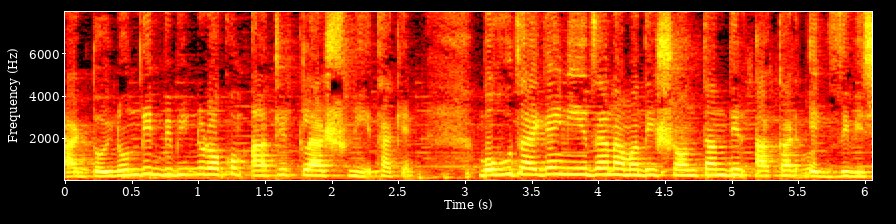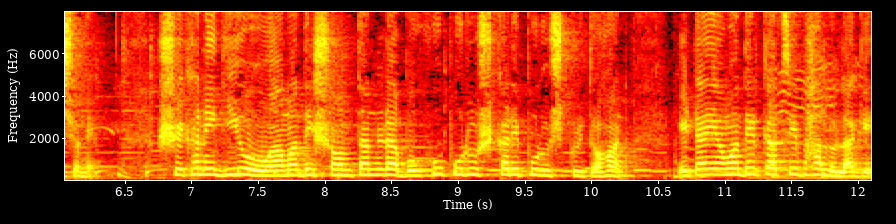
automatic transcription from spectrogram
আর দৈনন্দিন বিভিন্ন রকম আর্টের ক্লাস নিয়ে থাকেন। বহু জায়গায় নিয়ে যান আমাদের সন্তানদের আঁকার এক্সিবিশনে সেখানে গিয়েও আমাদের সন্তানরা বহু পুরস্কারে পুরস্কৃত হন। এটাই আমাদের কাছে ভালো লাগে।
